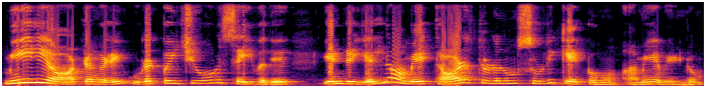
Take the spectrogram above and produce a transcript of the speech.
மீறிய ஆட்டங்களை உடற்பயிற்சியோடு செய்வது என்று எல்லாமே தாளத்துடனும் சுருக்கேற்பவும் அமைய வேண்டும்.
